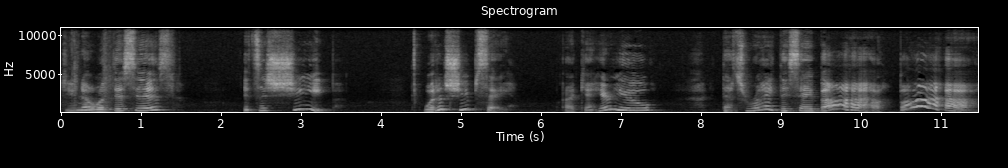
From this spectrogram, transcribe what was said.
Do you know what this is? It's a sheep. What does sheep say? I can't hear you. That's right. They say ba, ba.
